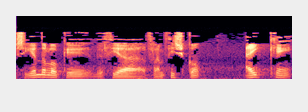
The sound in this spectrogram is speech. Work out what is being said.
siguiendo lo que decía Francisco, hay que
